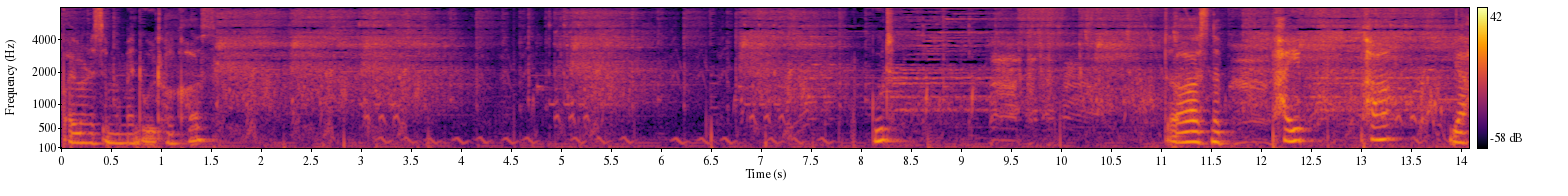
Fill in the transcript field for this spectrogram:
Byron ist im Moment ultra krass. Gut. Da ist eine Piper. Ja,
